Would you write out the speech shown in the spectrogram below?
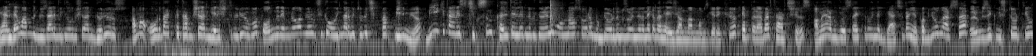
yani devamlı güzel videolu bir şeyler görüyoruz ama orada hakikaten bir şeyler geliştiriliyor mu ondan emin olamıyorum çünkü oyunlar bir türlü çıkmak bilmiyor. Bir iki tanesi çıksın kalitelerini bir görelim ondan sonra bu gördüğümüz oyunlara ne kadar heyecanlanmamız gerekiyor hep beraber tartışırız. Ama eğer bu gösterdikleri oyunları gerçekten yapabiliyorlarsa önümüzdeki 3-4 yıl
